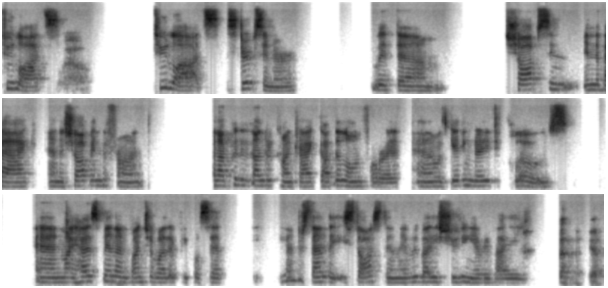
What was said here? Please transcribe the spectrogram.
Two lots, Wow. two lots, strip center with um, shops in in the back and a shop in the front. And I put it under contract, got the loan for it, and I was getting ready to close. And my husband and a bunch of other people said, "You understand the East Austin? Everybody's shooting everybody. yeah.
